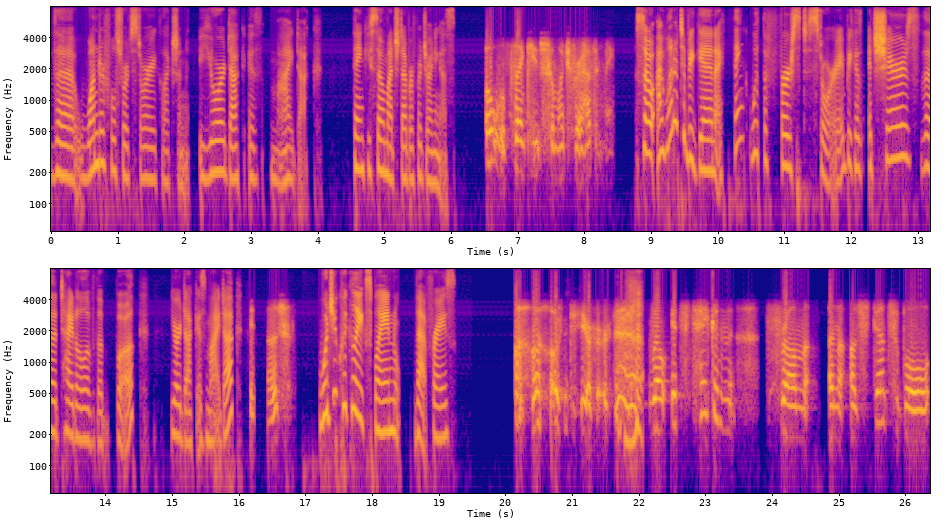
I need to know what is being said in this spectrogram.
the wonderful short story collection, Your Duck is My Duck. Thank you so much, Deborah, for joining us. Oh, well, thank you so much for having me. So, I wanted to begin, I think, with the first story because it shares the title of the book, Your Duck is My Duck. It does. Would you quickly explain that phrase? Oh, dear. well, it's taken from an ostensible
